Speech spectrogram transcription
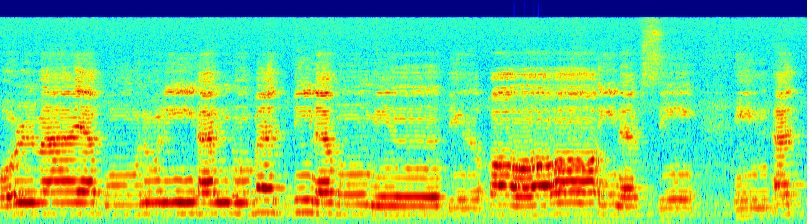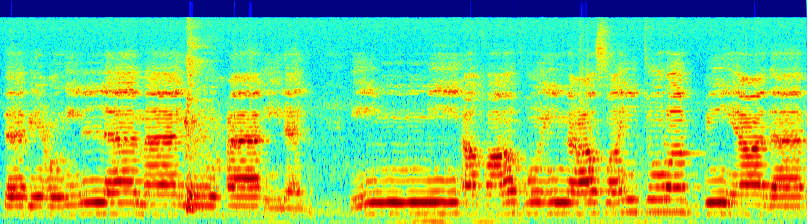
قل ما يكون لي أن أبدله من تلقاء نفسي إن أتبع إلا ما يوحى إلي إني أخاف إن عصيت ربي عذاب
